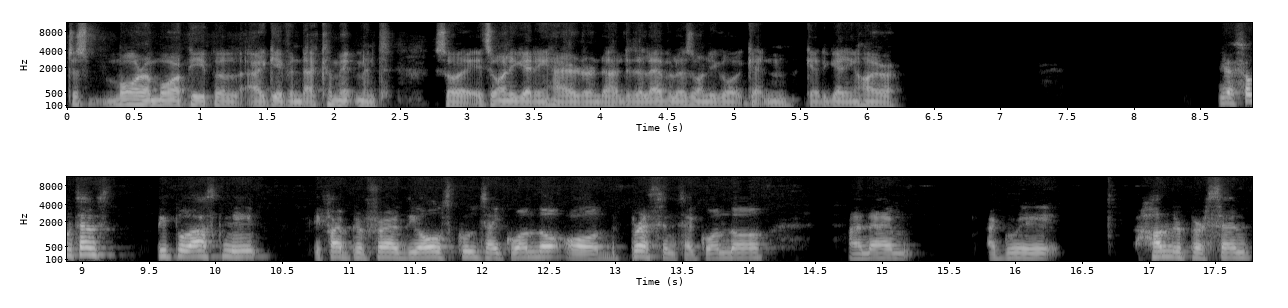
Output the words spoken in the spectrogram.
just more and more people are given that commitment. So it's only getting harder, and the, the level is only go, getting getting getting higher yeah, sometimes people ask me if I prefer the old school taekwondo or the present taekwondo, and I'm agree 100%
